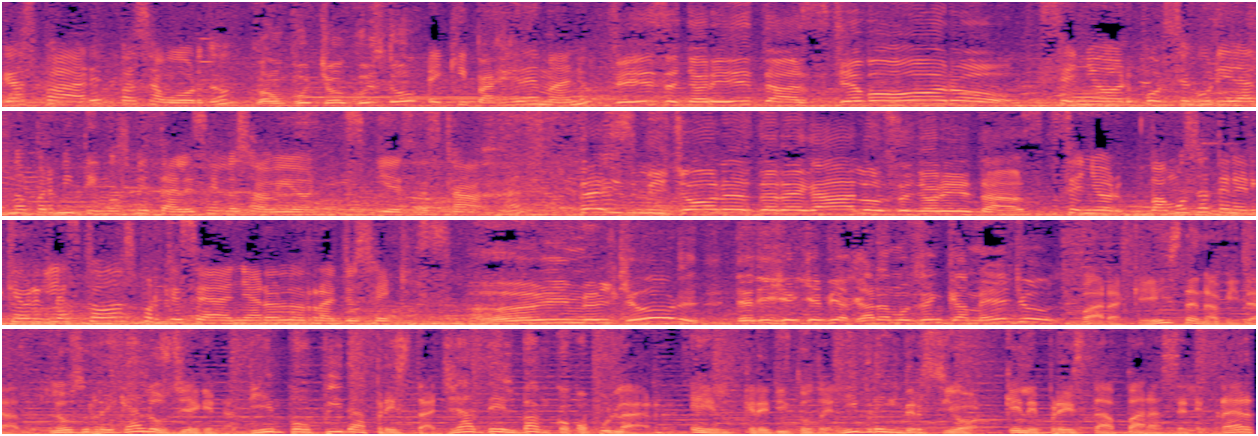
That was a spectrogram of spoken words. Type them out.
Gaspar, pasabordo. Con mucho gusto. ¿Equipaje de mano? Sí, señoritas, llevo oro. Señor, por seguridad no permitimos metales en los aviones. ¿Y esas cajas? Seis millones de regalos, señoritas. Señor, vamos a tener que abrirlas todas porque se dañaron los rayos X. Ay, Melchor, te dije que viajáramos en camellos. Para que esta Navidad los regalos lleguen a tiempo, pida Presta Ya del Banco Popular. El crédito de libre inversión que le presta para celebrar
